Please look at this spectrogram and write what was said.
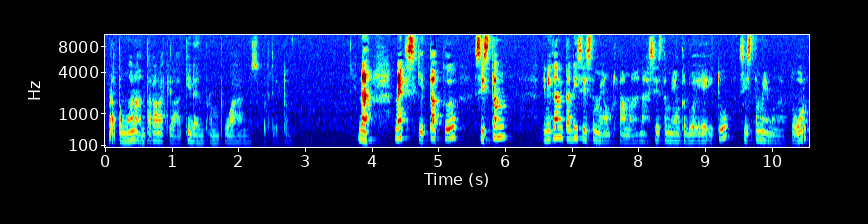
pertemuan antara laki-laki dan perempuan seperti itu. Nah, next kita ke sistem ini kan tadi sistem yang pertama. Nah, sistem yang kedua yaitu sistem yang mengatur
